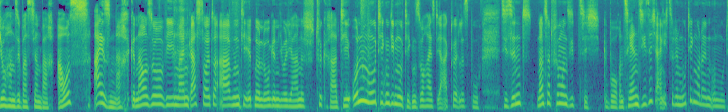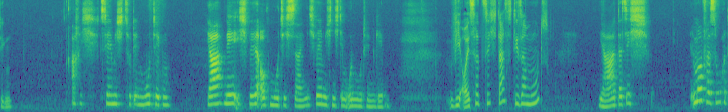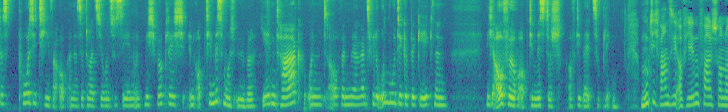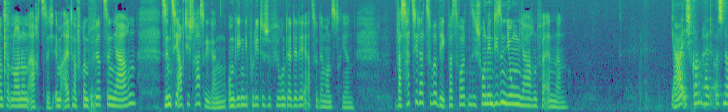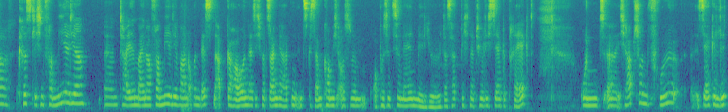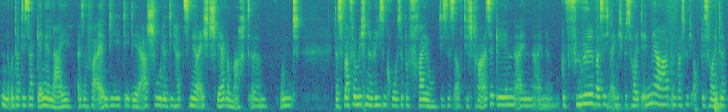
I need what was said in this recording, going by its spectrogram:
Johann Sebastian Bach aus Eisenach, genauso wie mein Gast heute Abend, die Ethnologin Juliane Stückrath. Die Unmutigen, die Mutigen, so heißt ihr aktuelles Buch. Sie sind 1975 geboren. Zählen Sie sich eigentlich zu den Mutigen oder den Unmutigen? Ach, ich zähle mich zu den Mutigen. Ja, nee, ich will auch mutig sein. Ich will mich nicht dem Unmut hingeben. Wie äußert sich das, dieser Mut? Ja, dass ich immer versuche, das Positive auch an der Situation zu sehen und mich wirklich in Optimismus übe, jeden Tag und auch wenn mir ganz viele Unmutige begegnen, nicht aufhöre, optimistisch auf die Welt zu blicken. Mutig waren Sie auf jeden Fall schon 1989. Im Alter von 14 Jahren sind Sie auf die Straße gegangen, um gegen die politische Führung der DDR zu demonstrieren. Was hat Sie dazu bewegt? Was wollten Sie schon in diesen jungen Jahren verändern? Ja, ich komme halt aus einer christlichen Familie. Ein Teil meiner Familie waren auch im Westen abgehauen. Also ich würde sagen, wir hatten insgesamt komme ich aus einem oppositionellen Milieu. Das hat mich natürlich sehr geprägt. Und äh, ich habe schon früh sehr gelitten unter dieser Gängelei. Also vor allem die DDR-Schule, die hat es mir echt schwer gemacht. Ähm, und das war für mich eine riesengroße Befreiung. Dieses auf die Straße gehen, ein, ein Gefühl, was ich eigentlich bis heute in mir habe und was mich auch bis heute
